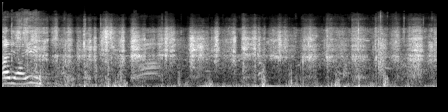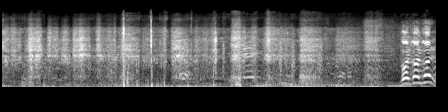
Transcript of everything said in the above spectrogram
Olha aí! Gol, gol, gol.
